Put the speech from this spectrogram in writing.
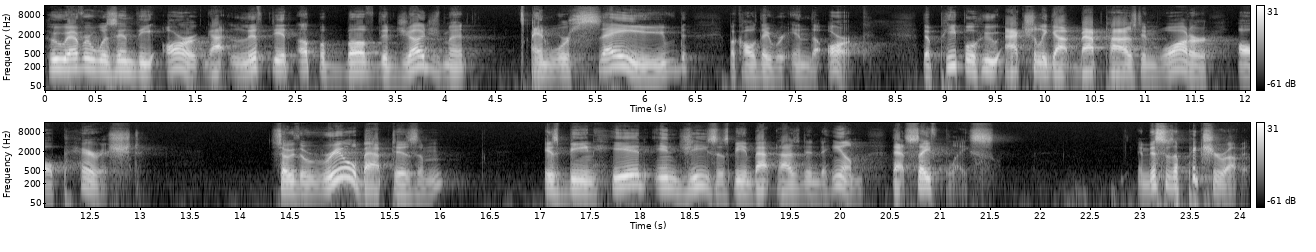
whoever was in the ark got lifted up above the judgment and were saved because they were in the ark. The people who actually got baptized in water all perished. So the real baptism is being hid in Jesus, being baptized into Him, that safe place. And this is a picture of it.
